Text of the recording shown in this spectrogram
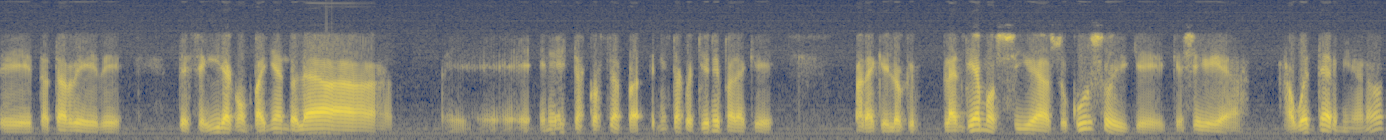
eh, tratar de, de, de, seguir acompañándola eh, en estas cosas, en estas cuestiones para que para que lo que planteamos siga su curso y que, llegue a, buen término, ¿no?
